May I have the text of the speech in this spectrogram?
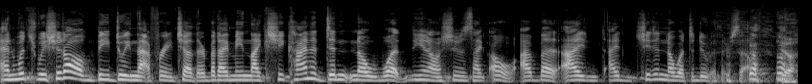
and which we should all be doing that for each other but i mean like she kind of didn't know what you know she was like oh I, but i i she didn't know what to do with herself yeah.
